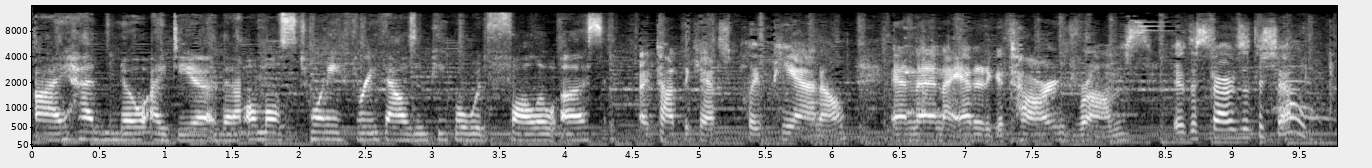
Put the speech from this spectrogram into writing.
I had no idea that almost 23,000 people would follow us. I taught the cats to play piano, and then I added a guitar and drums. They're the stars of the show.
